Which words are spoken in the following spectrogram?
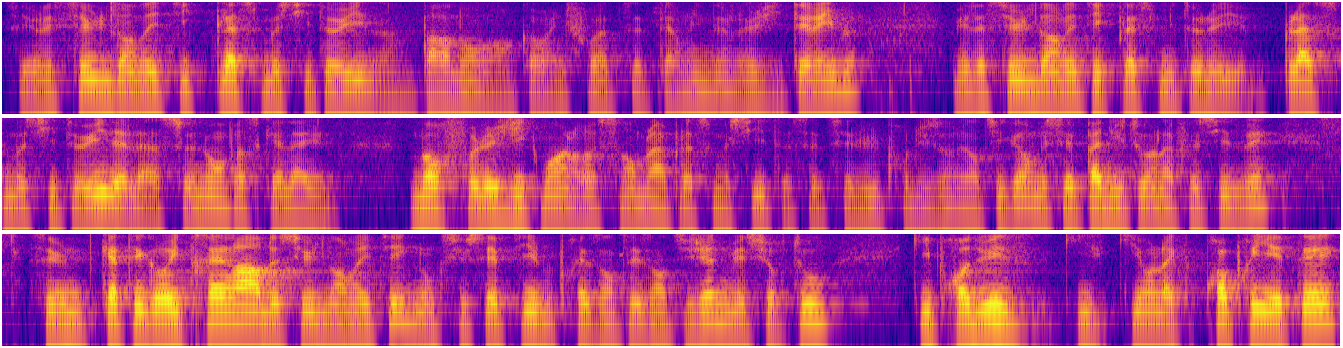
c'est les cellules dendritiques plasmocytoïdes. Pardon encore une fois de cette terminologie terrible, mais la cellule dendritique plasmocytoïde, elle a ce nom parce qu'elle a morphologiquement, elle ressemble à un plasmocyte, à cette cellule produisant des anticorps, mais ce n'est pas du tout un lymphocyte V. C'est une catégorie très rare de cellules dendritiques, donc susceptibles de présenter des antigènes, mais surtout qui produisent, qui, ont la propriété,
